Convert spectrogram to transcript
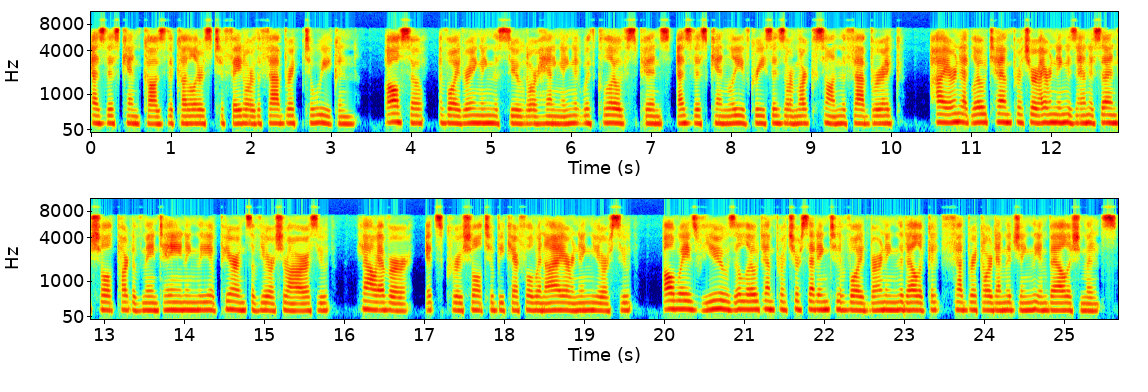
as this can cause the colors to fade or the fabric to weaken. Also, avoid wringing the suit or hanging it with clothespins, as this can leave creases or marks on the fabric. Iron at low temperature ironing is an essential part of maintaining the appearance of your Sharara suit. However, it's crucial to be careful when ironing your suit. Always use a low temperature setting to avoid burning the delicate fabric or damaging the embellishments.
